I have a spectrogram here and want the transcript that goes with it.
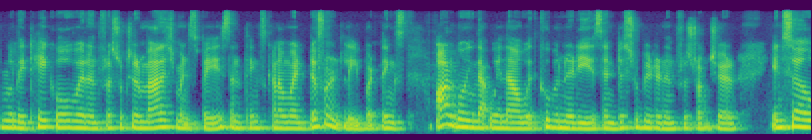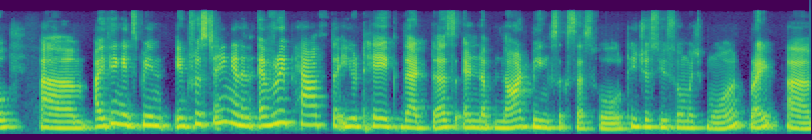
really take over infrastructure management space and things kind of went differently but things are going that way now with kubernetes and distributed infrastructure. And so um, i think it's been interesting and in every path that you take that does end up not being successful teaches you so much more right? Uh,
